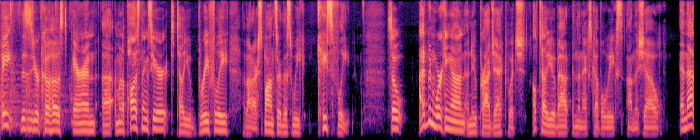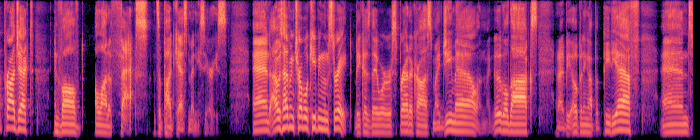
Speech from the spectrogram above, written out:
Hey, this is your co host, Aaron. Uh, I'm going to pause things here to tell you briefly about our sponsor this week, Case Fleet. So I've been working on a new project, which I'll tell you about in the next couple weeks on the show. And that project involved a lot of facts. It's a podcast miniseries. And I was having trouble keeping them straight because they were spread across my Gmail and my Google Docs, and I'd be opening up a PDF, and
